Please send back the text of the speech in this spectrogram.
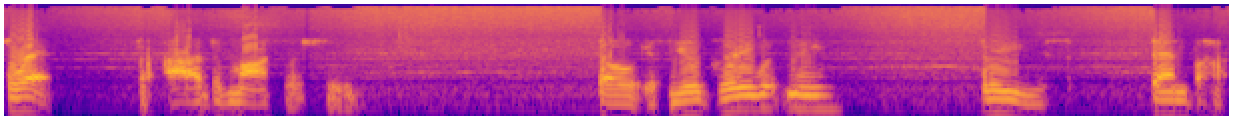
threat to our democracy. So if you agree with me, please stand behind,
